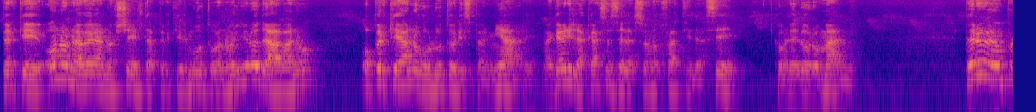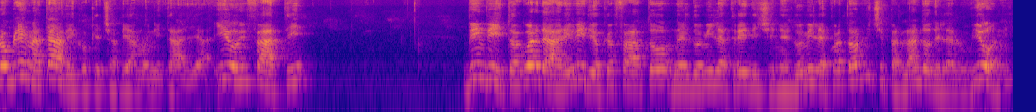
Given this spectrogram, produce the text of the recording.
perché o non avevano scelta perché il mutuo non glielo davano o perché hanno voluto risparmiare. Magari la casa se la sono fatti da sé con le loro mani. Però è un problema atavico che abbiamo in italia. Io infatti vi invito a guardare i video che ho fatto nel 2013 nel 2014 parlando delle alluvioni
